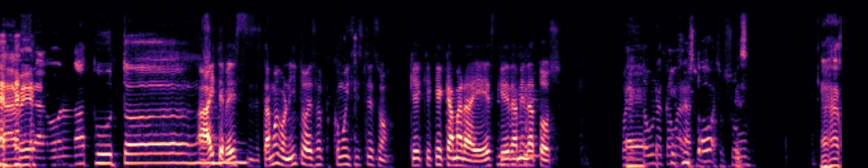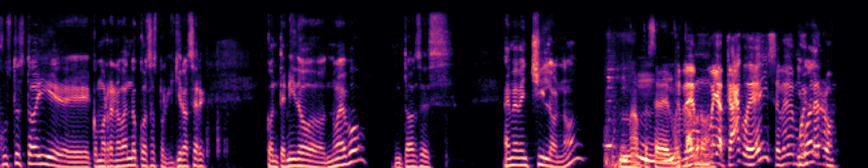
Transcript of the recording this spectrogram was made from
A ver, ahora, puto. Ay, te ves, está muy bonito eso. ¿Cómo hiciste eso? ¿Qué, qué, qué cámara es? ¿Qué? Dame datos. Conectó Eh, una es que cámara a su, justo a su Zoom. es- Ajá, justo estoy eh, como renovando cosas porque quiero hacer contenido nuevo. Entonces, ahí me ven chilo, ¿no? No, pues se ve Se muy ve cabrón. muy acá, güey. Se ve muy Igual- perro.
